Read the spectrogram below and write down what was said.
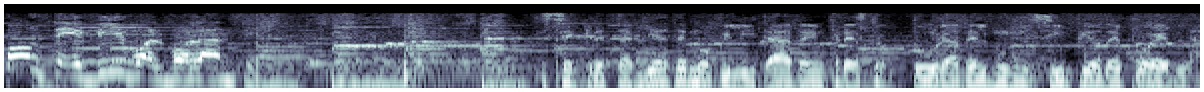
Ponte vivo al volante. Secretaría de Movilidad e Infraestructura del municipio de Puebla.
